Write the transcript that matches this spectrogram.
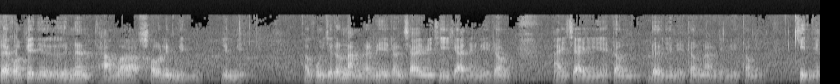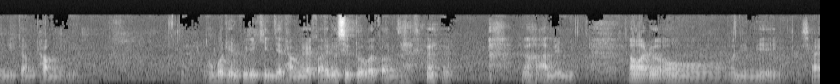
แต่ความเพียรอย่างอื่นนั้นถามว่าเขา limit limit ถ้าคุณจะต้องนั่งอย่างนี้ต้องใช้วิธีการอย่างนี้ต้องหายใจอย่างนี้ต้องเดินอย่างนี้ต้องนั่งอย่างนี้ต้องกินอย่างนี้ต้องทำอย่างนี้หลวงพ่อเทียนคุณจะกินจะทำอะไรขอให้รู้สึกตัวไว้ก่อนก็ unlimit เอามาดูโอ้มันอย่างนี้เองใช้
